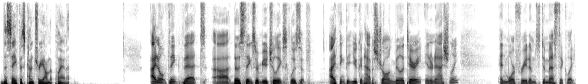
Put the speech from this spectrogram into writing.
the safest country on the planet. I don't think that uh, those things are mutually exclusive. I think that you can have a strong military internationally and more freedoms domestically.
